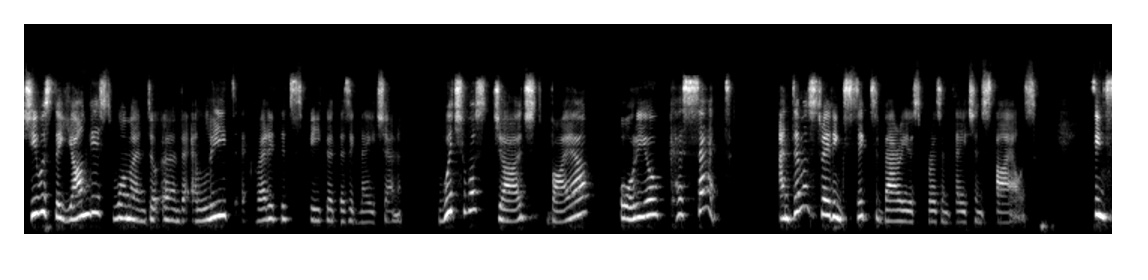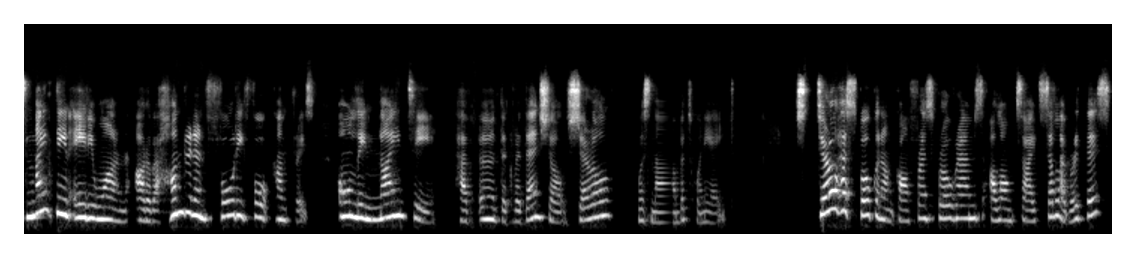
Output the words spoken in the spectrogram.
she was the youngest woman to earn the Elite Accredited Speaker designation, which was judged via audio cassette and demonstrating six various presentation styles. Since 1981, out of 144 countries, only 90 have earned the credential. Cheryl was number 28. Cheryl has spoken on conference programs alongside celebrities,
